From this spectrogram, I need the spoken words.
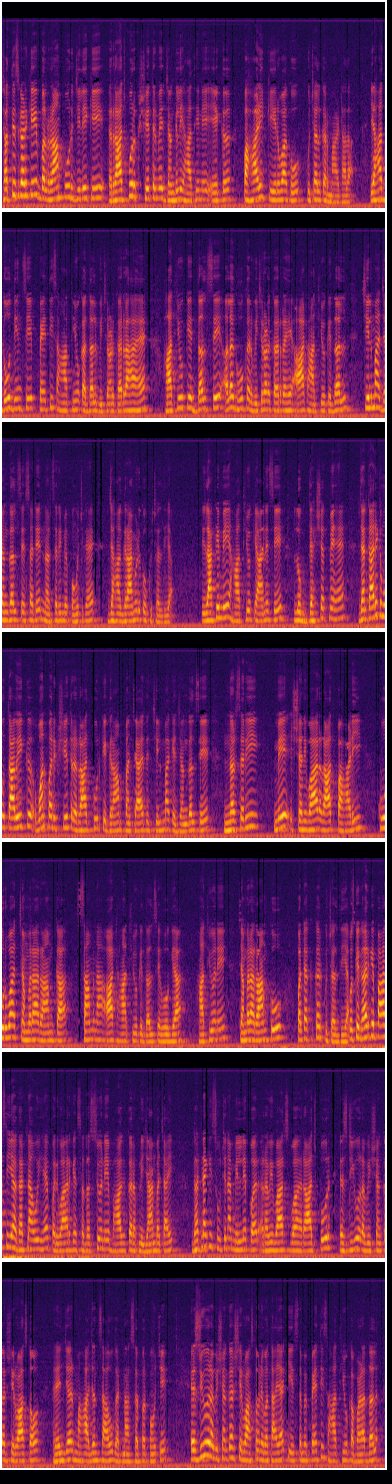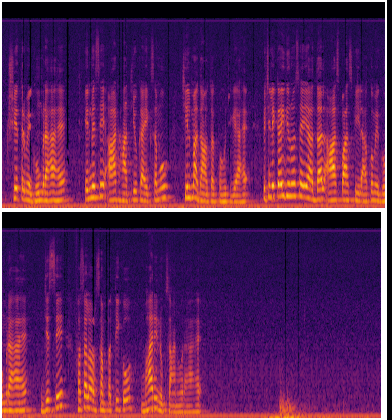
छत्तीसगढ़ के बलरामपुर ज़िले के राजपुर क्षेत्र में जंगली हाथी ने एक पहाड़ी केरवा को कुचलकर मार डाला। यहाँ दो दिन से 35 हाथियों का दल विचरण कर रहा है। हाथियों के दल से अलग होकर विचरण कर रहे आठ हाथियों के दल चिल्मा जंगल से सटे नर्सरी में पहुँच गए, जहाँ ग्रामीण को कुचल दिया। इलाके में हाथियों के आने से लोग दहशत में हैं। जानकारी के मुताबिक वन परिक्षेत्र राजपुर के ग्राम पंचायत चिल्मा के जंगल से नर्सरी में शनिवार रात पहाड़ी कोरवा चमरा राम का सामना आठ हाथियों के दल से हो गया। हाथियों ने चमरा राम को पटक कर कुचल दिया। उसके घर के पास यह घटना हुई है। परिवार के सदस्यों ने भागकर अपनी जान बचाई। घटना की सूचना मिलने पर रविवार सुबह राजपुर एसडीओ रविशंकर श्रीवास्तव, रेंजर महाजन साहू घटनास्थल पर पहुँचे। एसडीओ रविशंकर श्रीवास्तव ने बताया कि इस समय 35 हाथियों का बड़ा दल क्षेत्र में घूम रहा है। इनमें से आठ हाथियों का एक समूह चिल्मा गाँव तक पहुँच गया है। पिछले कई दिनों से यह दल आसपास के इलाकों में घूम रहा है, जिससे फ़सल और संपत्ति को भारी नुकसान हो रहा है।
